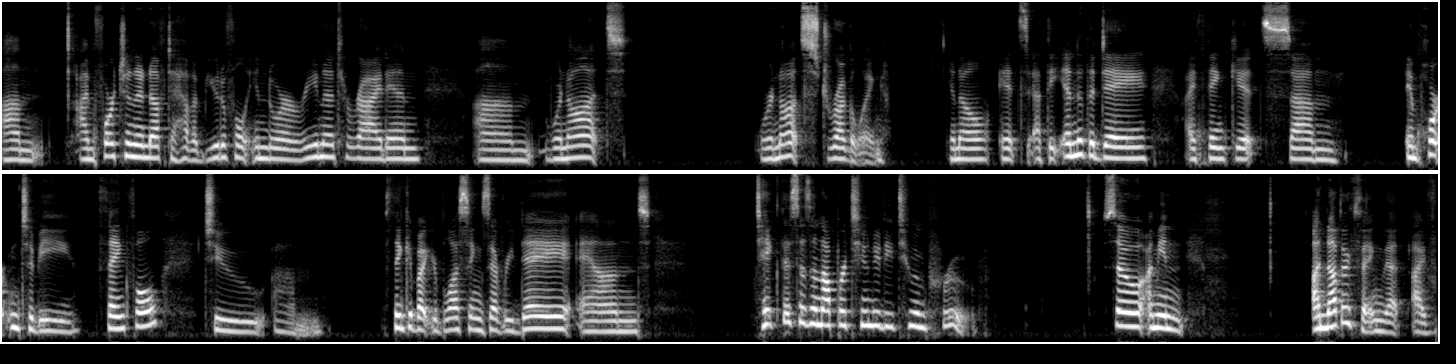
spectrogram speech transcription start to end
Um, I'm fortunate enough to have a beautiful indoor arena to ride in. Um, we're not we're not struggling you know, it's at the end of the day, I think it's um, important to be thankful, to um, think about your blessings every day, and take this as an opportunity to improve. So, I mean, another thing that I've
